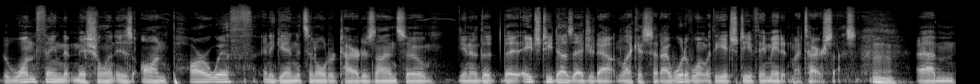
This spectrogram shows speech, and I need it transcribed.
The one thing that Michelin is on par with, and again, it's an older tire design, so you know the the HT does edge it out. And like I said, I would have went with the HT if they made it my tire size. Mm-hmm. Um,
